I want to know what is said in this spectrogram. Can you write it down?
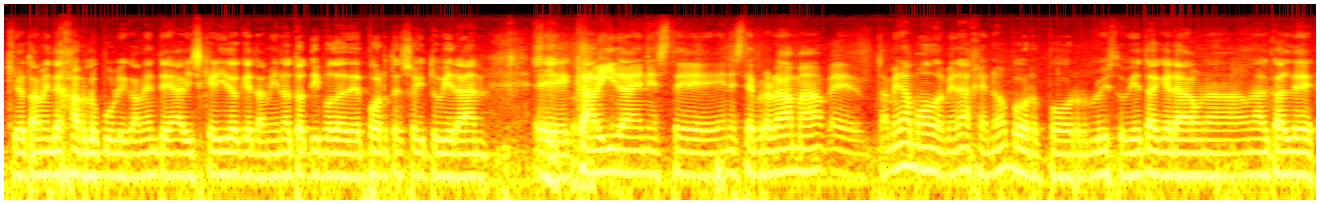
quiero también dejarlo públicamente, habéis querido que también otro tipo de deportes hoy tuvieran Sí, eh, claro. cabida en este, en este programa, también a modo de homenaje, ¿no? Por, por Luis Zubieta, que era una- un alcalde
